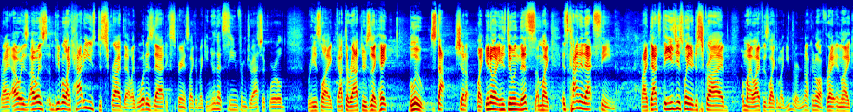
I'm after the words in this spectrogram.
right? I always, I always, people are like, how do you describe that? Like, what is that experience like? I'm like, you know that scene from Jurassic World where he's like, got the raptors, he's like, hey, Blue, stop, shut up. Like, you know what? He's doing this. I'm like, it's kind of that scene, right? That's the easiest way to describe what my life is like. I'm like, you better knock it off, right? And like,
